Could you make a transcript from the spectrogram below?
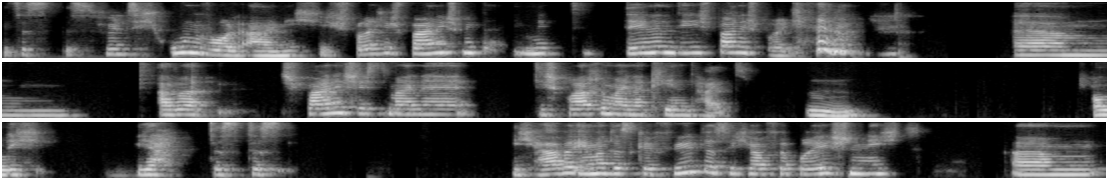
Es, ist, es fühlt sich unwohl an. Ich, ich spreche Spanisch mit, mit denen, die Spanisch sprechen. ähm, aber Spanisch ist meine, die Sprache meiner Kindheit. Mhm. Und ich, ja, das, das, ich habe immer das Gefühl, dass ich auf Hebräisch nicht ähm,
